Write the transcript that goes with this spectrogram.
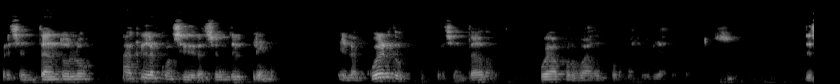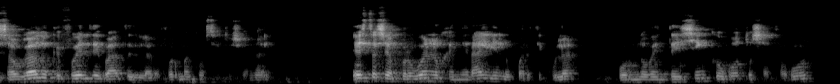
presentándolo a la consideración del Pleno. El acuerdo presentado fue aprobado por mayoría de votos. Desahogado que fue el debate de la reforma constitucional, esta se aprobó en lo general y en lo particular por 95 votos a favor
